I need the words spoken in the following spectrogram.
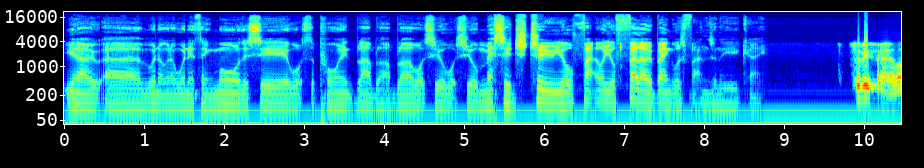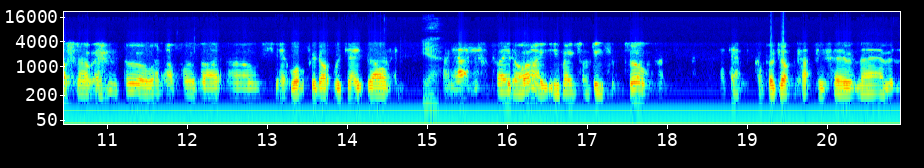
You know, uh, we're not going to win anything more this year. What's the point? Blah blah blah. What's your what's your message to your fa- or your fellow Bengals fans in the UK? To be fair, last night when Burrow went off, I was like, oh shit, what we got with Jake Browning? Yeah, And he actually played all right. He made some decent throws. And again, a couple of drop catches here and there. And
